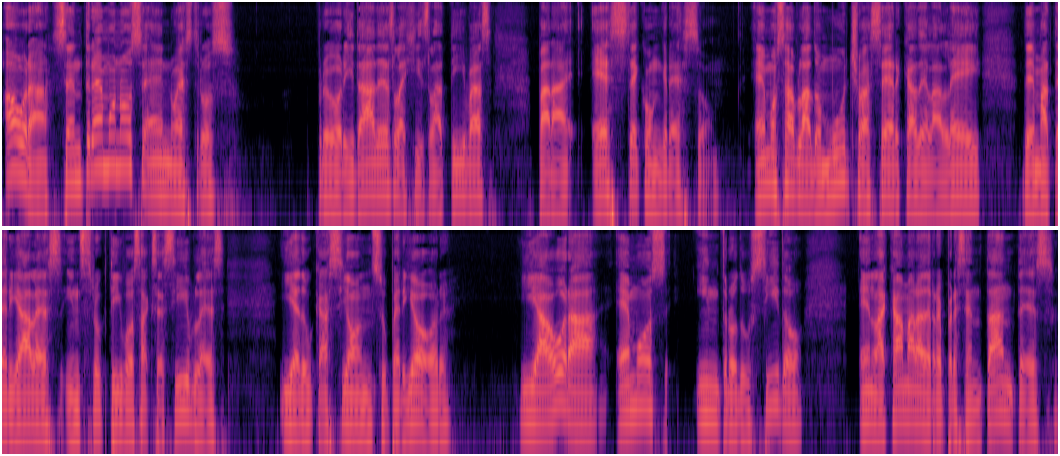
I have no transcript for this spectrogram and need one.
Ahora, centrémonos en nuestras prioridades legislativas para este Congreso. Hemos hablado mucho acerca de la ley de materiales instructivos accesibles y educación superior y ahora hemos introducido en la Cámara de Representantes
